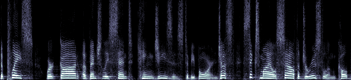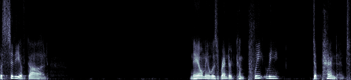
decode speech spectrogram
the place where God eventually sent King Jesus to be born, just six miles south of Jerusalem, called the City of God. Naomi was rendered completely dependent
